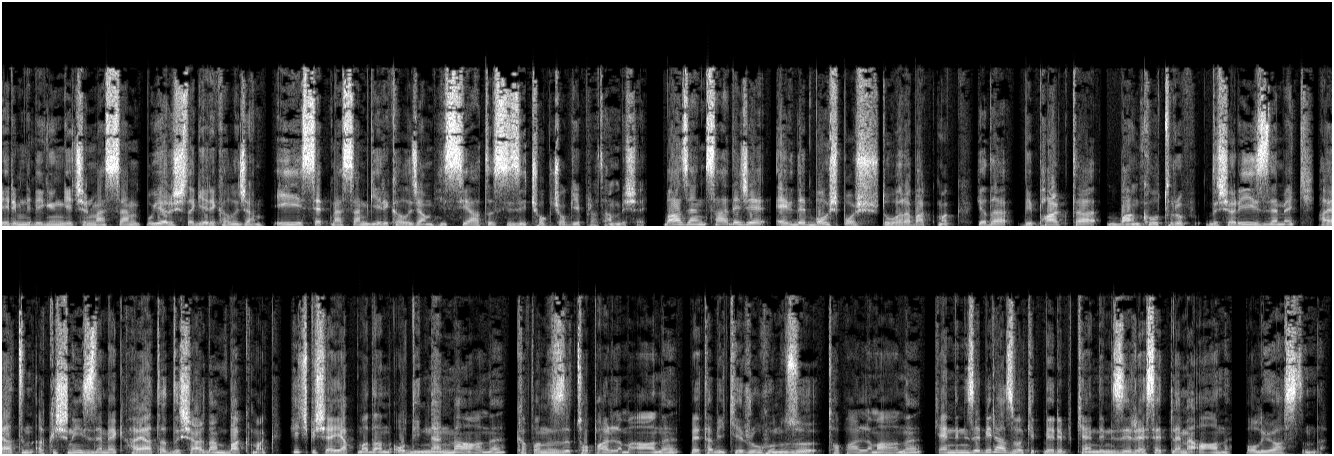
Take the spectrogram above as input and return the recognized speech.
Verimli bir gün geçirmezsem bu yarışta geri kalacağım. İyi hissetmezsem geri kalacağım hissiyatı sizi çok çok yıpratan bir şey. Bazen Bazen sadece evde boş boş duvara bakmak ya da bir parkta banka oturup dışarıyı izlemek, hayatın akışını izlemek, hayata dışarıdan bakmak, hiçbir şey yapmadan o dinlenme anı, kafanızı toparlama anı ve tabii ki ruhunuzu toparlama anı, kendinize biraz vakit verip kendinizi resetleme anı oluyor aslında.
